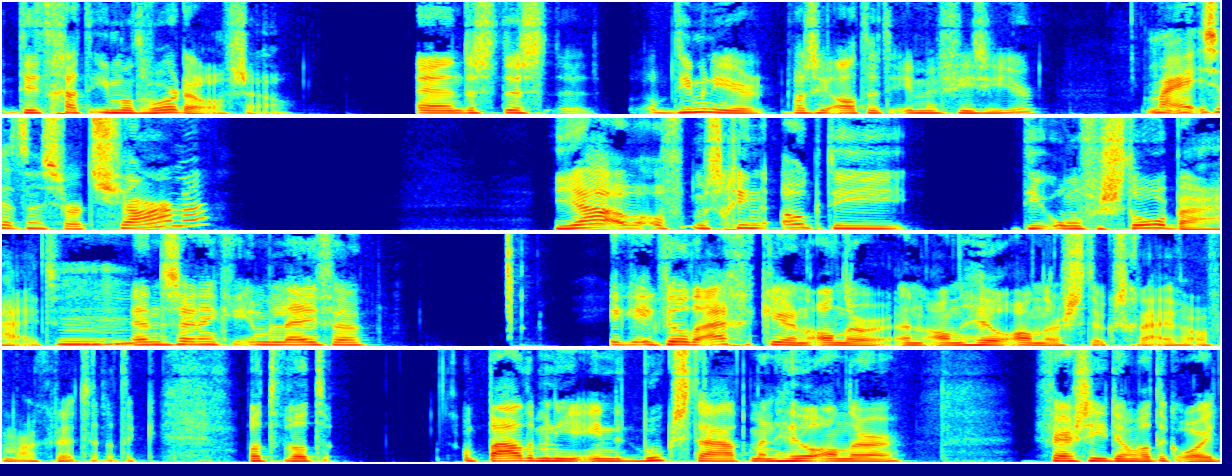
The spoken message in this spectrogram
Dit gaat iemand worden of zo. En dus, dus eh, op die manier was hij altijd in mijn vizier. Maar is het een soort charme? Ja, of misschien ook die, die onverstoorbaarheid. Mhm. En er zijn denk ik in mijn leven. Ik, ik wilde eigenlijk een keer een, ander, een, an- heel ander stuk schrijven over Mark Rutte. Dat ik wat, wat op een bepaalde manier in het boek staat, maar een heel ander versie dan wat ik ooit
